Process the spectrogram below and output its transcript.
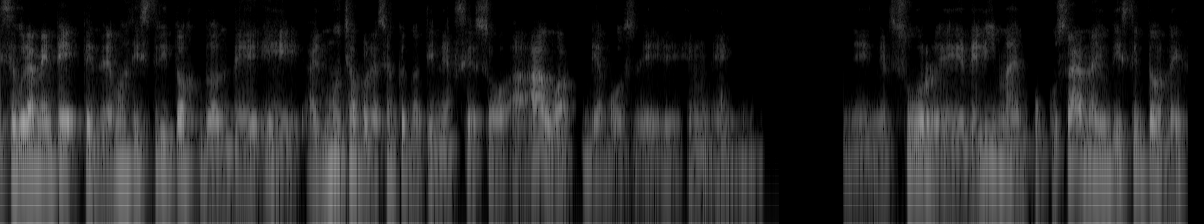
seguramente tendremos distritos donde hay mucha población que no tiene acceso a agua, digamos, en, en, en el sur eh, de Lima, en Pucusana, hay un distrito donde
